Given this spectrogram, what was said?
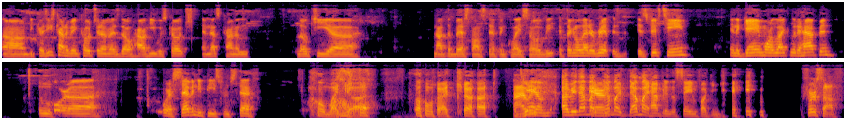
um, because he's kind of been coaching them as though how he was coached, and that's kind of low key uh, not the best on Steph and Klay. So if, he, if they're gonna let it rip, is is 15 in a game more likely to happen, Ooh. or uh, or a 70 piece from Steph? Oh my god. Oh my god. I, we Again, I mean that might Aaron- that might that might happen in the same fucking game. first off,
